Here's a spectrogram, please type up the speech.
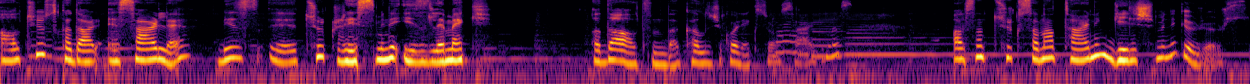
600 kadar eserle biz e, Türk resmini izlemek adı altında kalıcı koleksiyon sergimiz aslında Türk sanat tarihinin gelişimini görüyoruz.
